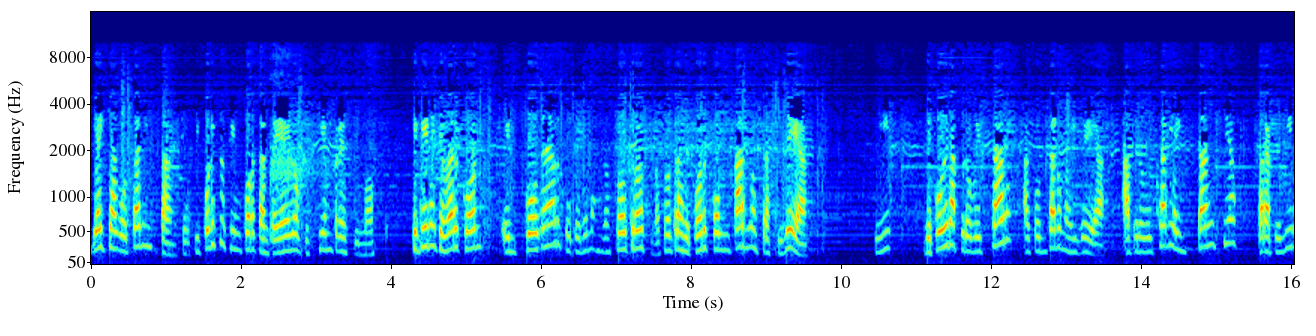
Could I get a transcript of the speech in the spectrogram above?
y hay que agotar instancias. Y por eso es importante, hay algo que siempre decimos, que tiene que ver con el poder que tenemos nosotros, nosotras, de poder contar nuestras ideas, ¿sí? De poder aprovechar a contar una idea, aprovechar la instancia para pedir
